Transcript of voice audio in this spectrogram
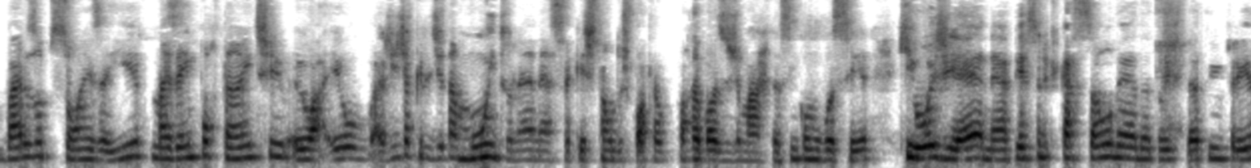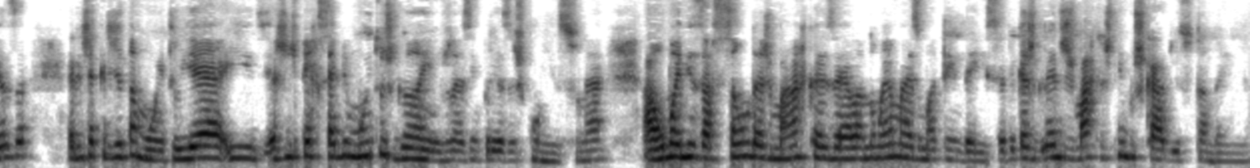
várias opções aí, mas é importante, eu, eu, a gente acredita muito né, nessa questão dos porta-vozes de marca, assim como você, que hoje é né, a personificação né, da, tua, da tua empresa, a gente acredita muito, e, é, e a gente percebe muitos ganhos nas empresas com isso, né? A humanização das marcas, ela não é mais uma tendência, porque as grandes marcas têm buscado isso também. Né?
